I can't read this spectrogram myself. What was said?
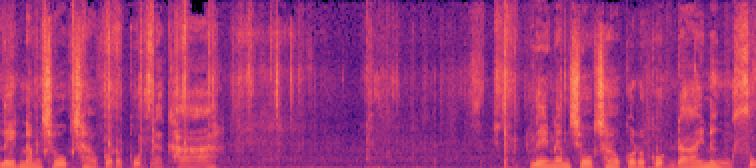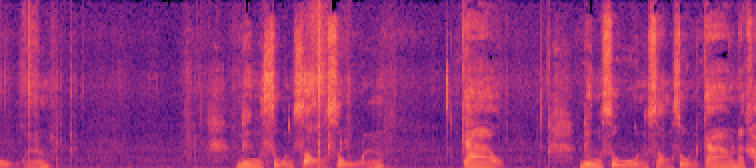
เลขนำโชคชาวกรกฎนะคะ เลขนำโชคชาวกรกฎได้หนึ่งศูนย์หนึ่งศูนย์สองศูนย์เก้าหนึ่งศูนย์สองศูนย์เก้านะค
